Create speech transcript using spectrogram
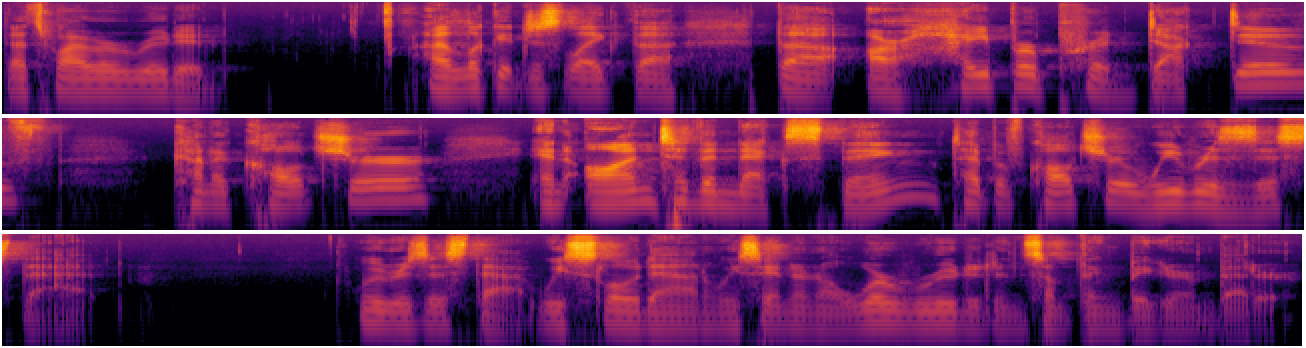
That's why we're rooted. I look at just like the the our hyper productive kind of culture and on to the next thing type of culture, we resist that. We resist that. We slow down. We say, no, no, we're rooted in something bigger and better.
